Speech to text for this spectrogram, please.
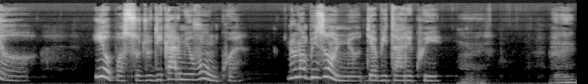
Io. io posso giudicarmi ovunque. Non ho bisogno di abitare qui. Eh,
